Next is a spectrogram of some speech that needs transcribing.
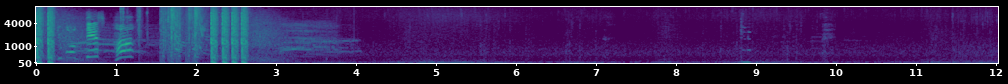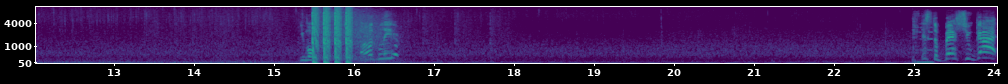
You want this, huh? You want uglier? This the best you got?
